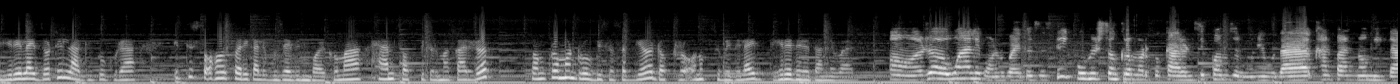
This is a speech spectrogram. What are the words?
धेरैलाई जटिल लागेको कुरा यति सहज तरिकाले बुझाइदिनु भएकोमा ह्याम्स हस्पिटलमा कार्यरत सङ्क्रमण रोग विशेषज्ञ डाक्टर अनुप सुवेदीलाई धेरै धेरै धन्यवाद। र उहाँले भन्नुभएको जस्तै कोभिड सङ्क्रमणको कारण चाहिँ कमजोर हुने हुँदा खानपान नमिल्दा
